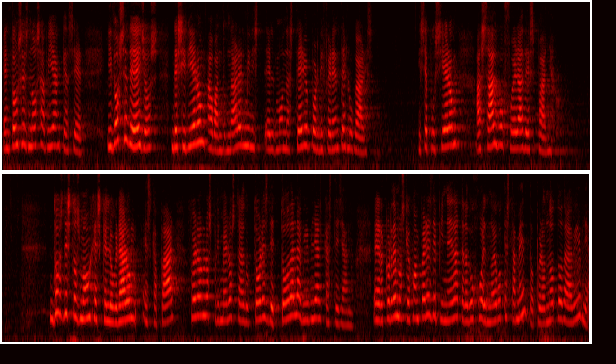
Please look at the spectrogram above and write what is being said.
entonces no sabían qué hacer. Y doce de ellos decidieron abandonar el monasterio por diferentes lugares y se pusieron a salvo fuera de España. Dos de estos monjes que lograron escapar fueron los primeros traductores de toda la Biblia al castellano. Eh, recordemos que Juan Pérez de Pineda tradujo el Nuevo Testamento, pero no toda la Biblia.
